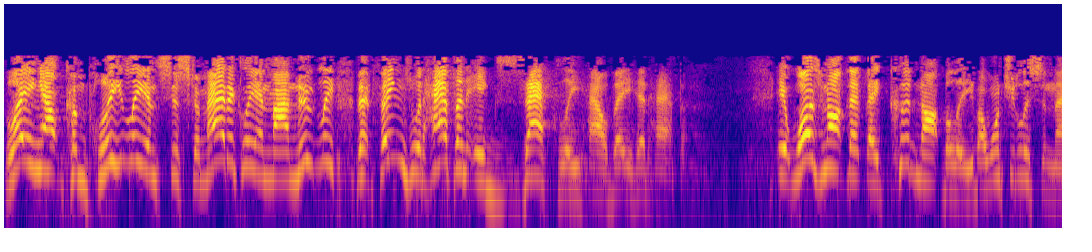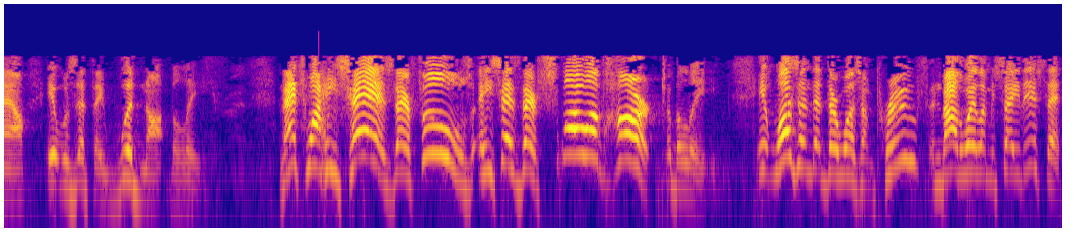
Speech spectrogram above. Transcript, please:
laying out completely and systematically and minutely that things would happen exactly how they had happened. It was not that they could not believe. I want you to listen now. It was that they would not believe. And that's why he says they're fools. He says they're slow of heart to believe. It wasn't that there wasn't proof. And by the way, let me say this, that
